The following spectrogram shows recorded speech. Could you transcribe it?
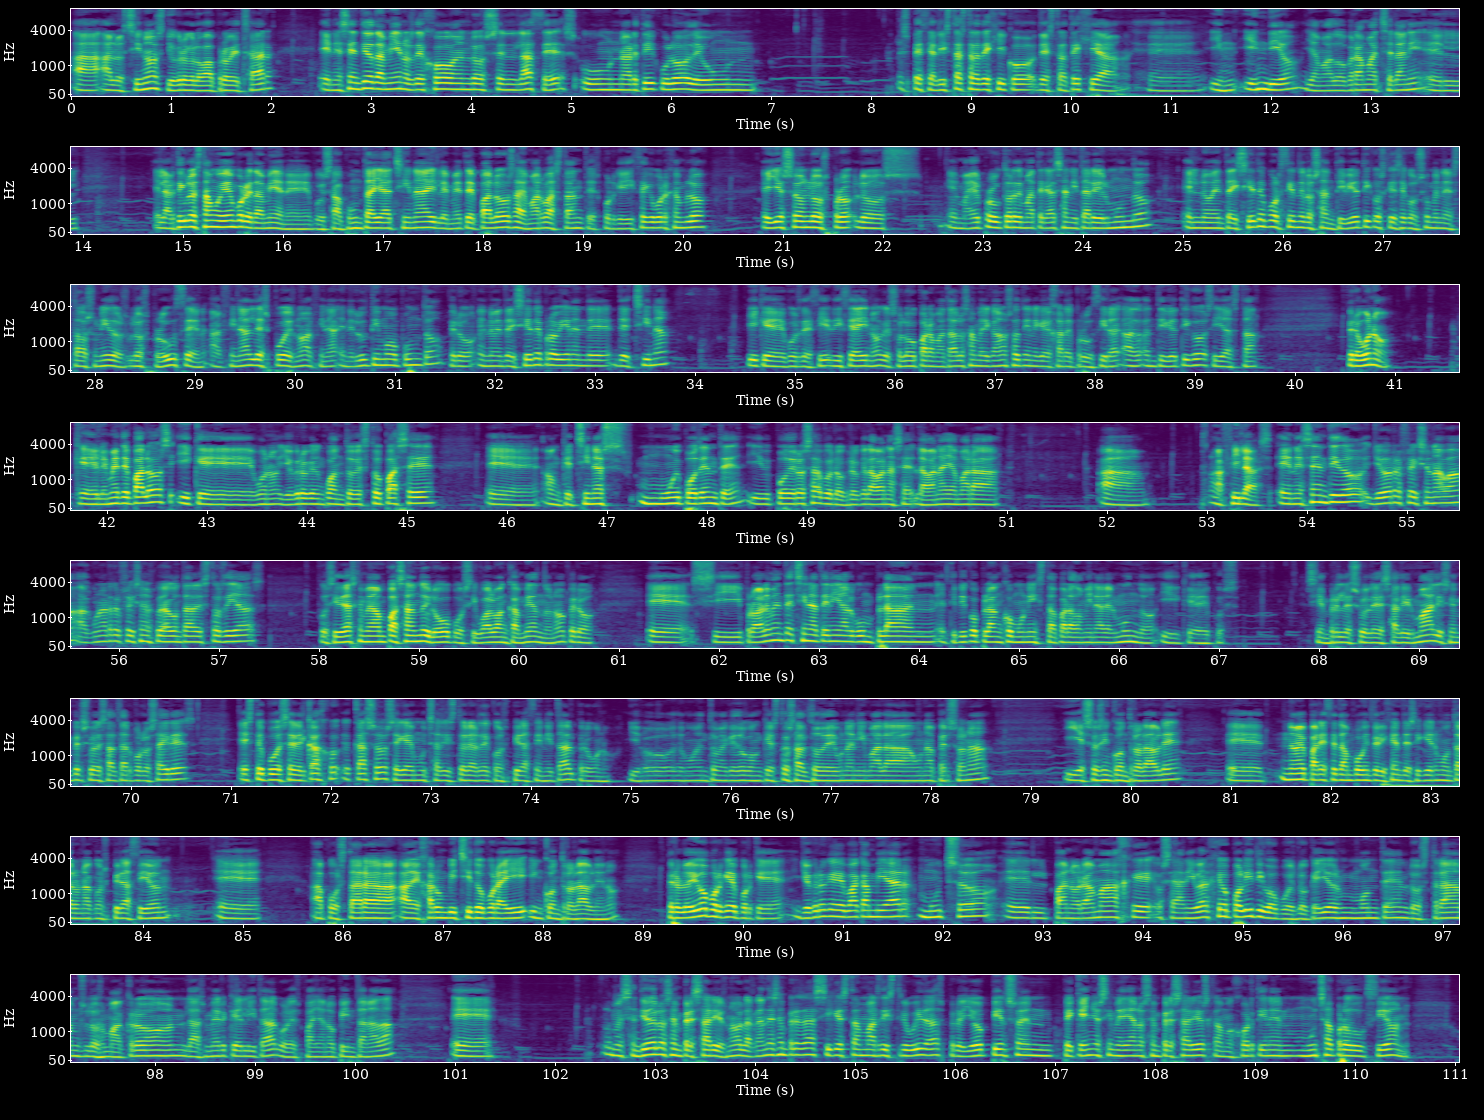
a, los chinos, yo creo que lo va a aprovechar. En ese sentido también os dejo en los enlaces un artículo de un especialista estratégico de estrategia eh, in- indio llamado Brahma Chelani. El, el artículo está muy bien porque también eh, pues apunta ya a China y le mete palos, además bastantes, porque dice que, por ejemplo, ellos son los, los el mayor productor de material sanitario del mundo. El 97% de los antibióticos que se consumen en Estados Unidos los producen al final después, ¿no? Al final, en el último punto, pero el 97% provienen de, de China y que pues dice ahí, ¿no? Que solo para matar a los americanos solo tiene que dejar de producir antibióticos y ya está. Pero bueno, que le mete palos y que, bueno, yo creo que en cuanto esto pase, eh, aunque China es muy potente y poderosa, pero creo que la van a, la van a llamar a, a filas. En ese sentido, yo reflexionaba, algunas reflexiones que voy a contar estos días, pues ideas que me van pasando y luego pues igual van cambiando, ¿no? Pero eh, si probablemente China tenía algún plan, el típico plan comunista para dominar el mundo y que pues siempre le suele salir mal y siempre suele saltar por los aires, este puede ser el cajo- caso. Sé que hay muchas historias de conspiración y tal, pero bueno, yo de momento me quedo con que esto saltó de un animal a una persona y eso es incontrolable. Eh, no me parece tampoco inteligente. Si quieres montar una conspiración, eh, apostar a, dejar un bichito por ahí incontrolable, ¿no? Pero lo digo ¿por qué? porque yo creo que va a cambiar mucho el panorama, o sea, a nivel geopolítico, pues lo que ellos monten, los Trumps, los Macron, las Merkel y tal, porque España no pinta nada. Eh, en el sentido de los empresarios, ¿no? Las grandes empresas sí que están más distribuidas, pero yo pienso en pequeños y medianos empresarios que a lo mejor tienen mucha producción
